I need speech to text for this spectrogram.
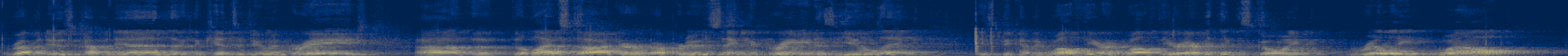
The revenue's coming in. The, the kids are doing great. Uh, the, the livestock are, are producing, the grain is yielding, he's becoming wealthier and wealthier. Everything's going really well.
